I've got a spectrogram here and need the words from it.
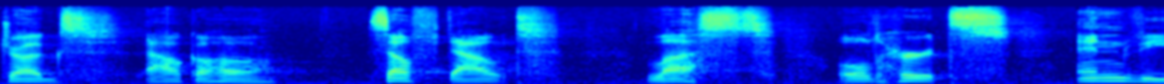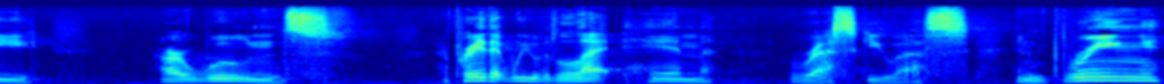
drugs, alcohol, self doubt, lust, old hurts, envy, our wounds. I pray that we would let him rescue us and bring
